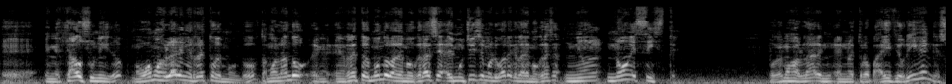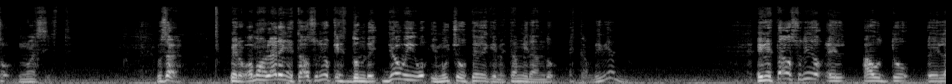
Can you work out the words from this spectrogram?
eh, en Estados Unidos, no vamos a hablar en el resto del mundo, estamos hablando en, el resto del mundo, la democracia, hay muchísimos lugares que la democracia no, no existe. Podemos hablar en, nuestro país de origen, eso no existe. O pero vamos a hablar en Estados Unidos, que es donde yo vivo y muchos de ustedes que me están mirando están viviendo. En Estados Unidos el, auto, el,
